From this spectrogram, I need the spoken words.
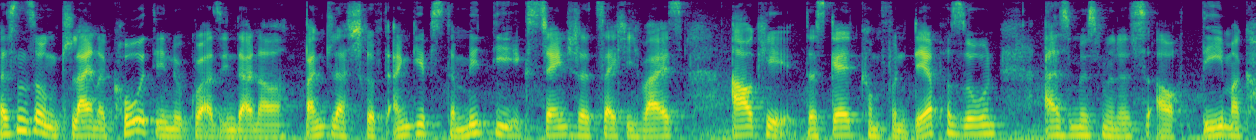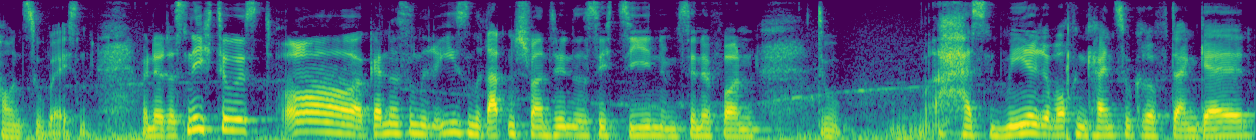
Das ist so ein kleiner Code, den du quasi in deiner Banklastschrift angibst, damit die Exchange tatsächlich weiß, ah okay, das Geld kommt von der Person, also müssen wir das auch dem Account zuweisen. Wenn du das nicht tust, oh, kann das einen riesen Rattenschwanz hinter sich ziehen im Sinne von, du hast mehrere Wochen keinen Zugriff dein Geld,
